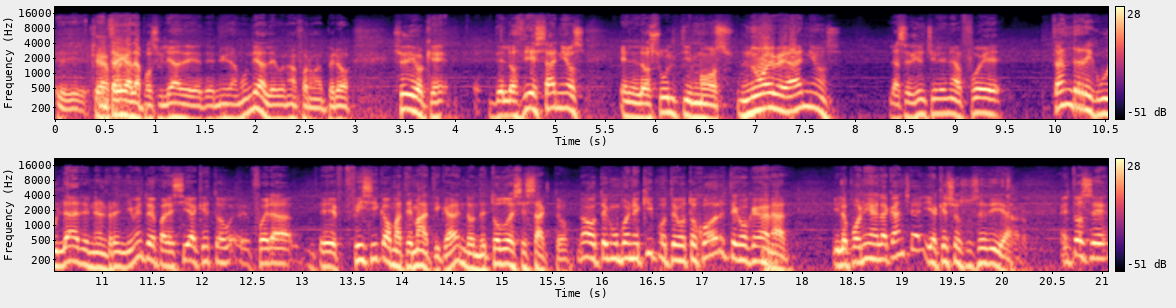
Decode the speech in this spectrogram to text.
entrega la posibilidad de, de no ir al mundial de alguna forma, pero yo digo que de los 10 años en los últimos nueve años la selección chilena fue tan regular en el rendimiento que parecía que esto fuera eh, física o matemática, en donde todo es exacto. No, tengo un buen equipo, tengo estos jugadores, tengo que ganar. Y lo ponías en la cancha y aquello sucedía. Entonces,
